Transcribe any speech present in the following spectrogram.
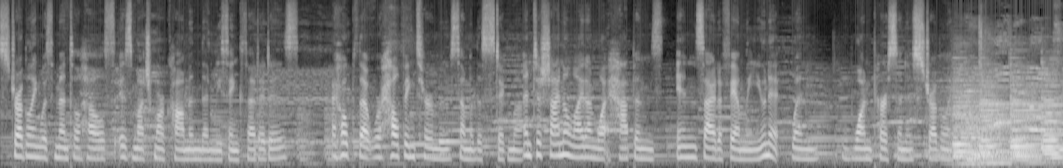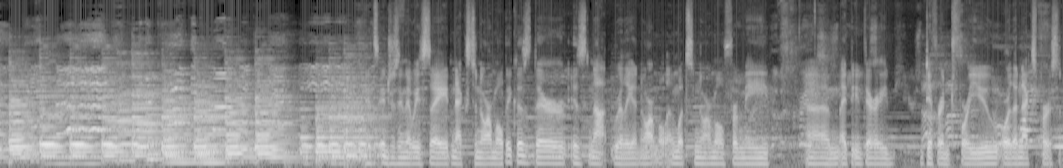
Struggling with mental health is much more common than we think that it is. I hope that we're helping to remove some of the stigma and to shine a light on what happens inside a family unit when one person is struggling. It's interesting that we say next to normal because there is not really a normal, and what's normal for me um, might be very different for you or the next person.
